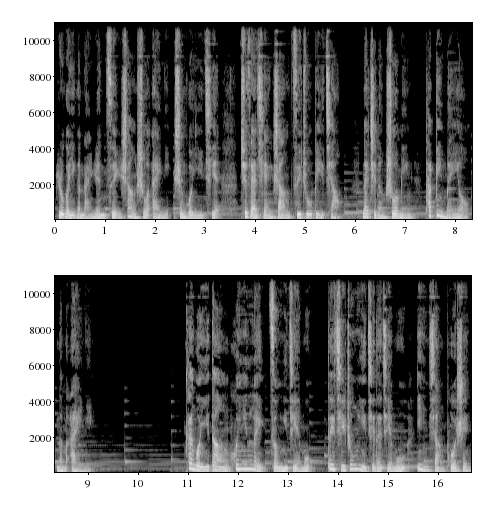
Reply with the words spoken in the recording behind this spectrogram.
如果一个男人嘴上说爱你胜过一切，却在钱上锱铢必较，那只能说明他并没有那么爱你。看过一档婚姻类综艺节目，对其中一期的节目印象颇深。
